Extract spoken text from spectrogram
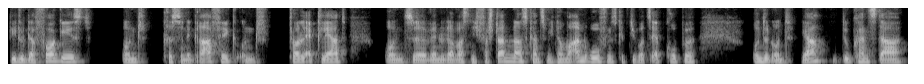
wie du da vorgehst und kriegst du eine Grafik und toll erklärt. Und äh, wenn du da was nicht verstanden hast, kannst du mich nochmal anrufen. Es gibt die WhatsApp-Gruppe und und und. Ja, du kannst da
